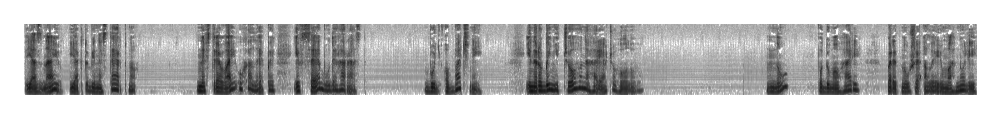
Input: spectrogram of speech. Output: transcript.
Я знаю, як тобі нестерпно. Не встрявай у халепи, і все буде гаразд. Будь обачний і не роби нічого на гарячу голову. Ну, подумав Гаррі, перетнувши алею магнолій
